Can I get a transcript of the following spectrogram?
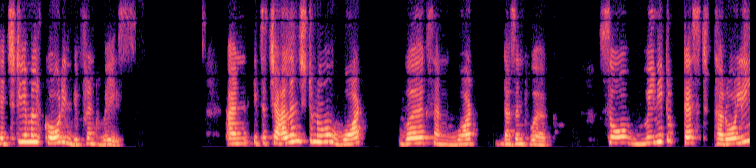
HTML code in different ways. And it's a challenge to know what works and what doesn't work. So we need to test thoroughly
